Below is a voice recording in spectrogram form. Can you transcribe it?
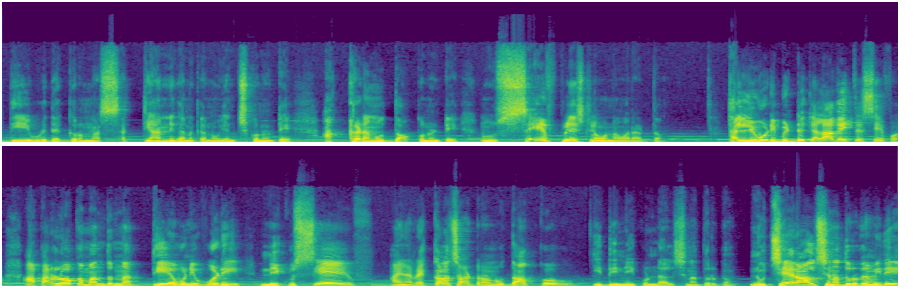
దేవుడి దగ్గర ఉన్న సత్యాన్ని కనుక నువ్వు ఎంచుకుని ఉంటే అక్కడ నువ్వు దాక్కుని ఉంటే నువ్వు సేఫ్ ప్లేస్లో ఉన్నావని అర్థం. తల్లి ఒడి బిడ్డకి ఎలాగైతే సేఫ్ ఆ పరలోకమందున్న దేవుని ఒడి నీకు సేఫ్ ఆయన రెక్కల చాటున నువ్వు దాక్కో. ఇది నీకు ఉండాల్సిన దుర్గం. నువ్వు చేరాల్సిన దుర్గం ఇదే.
